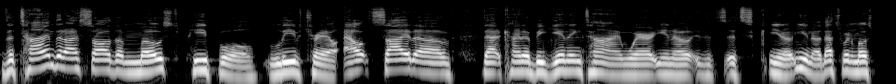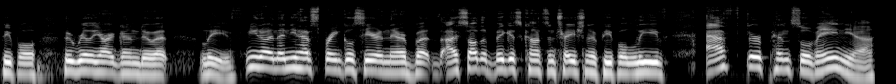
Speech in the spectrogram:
the time that I saw the most people leave trail outside of that kind of beginning time where you know it's it's you know you know that's when most people who really aren't going to do it leave you know and then you have sprinkles here and there but I saw the biggest concentration of people leave after Pennsylvania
